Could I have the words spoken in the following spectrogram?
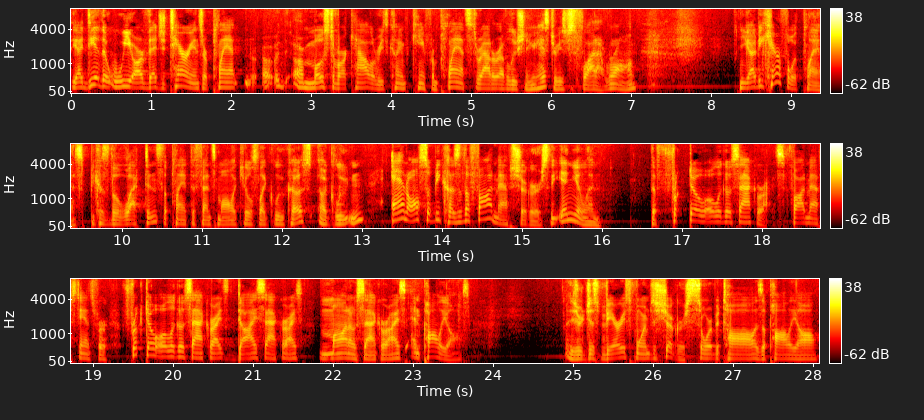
the idea that we are vegetarians or plant, or, or most of our calories came, came from plants throughout our evolutionary history is just flat out wrong. You got to be careful with plants because of the lectins, the plant defense molecules like glucose, uh, gluten, and also because of the FODMAP sugars, the inulin, the fructooligosaccharides. FODMAP stands for fructooligosaccharides, disaccharides, monosaccharides, and polyols. These are just various forms of sugar. Sorbitol is a polyol.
